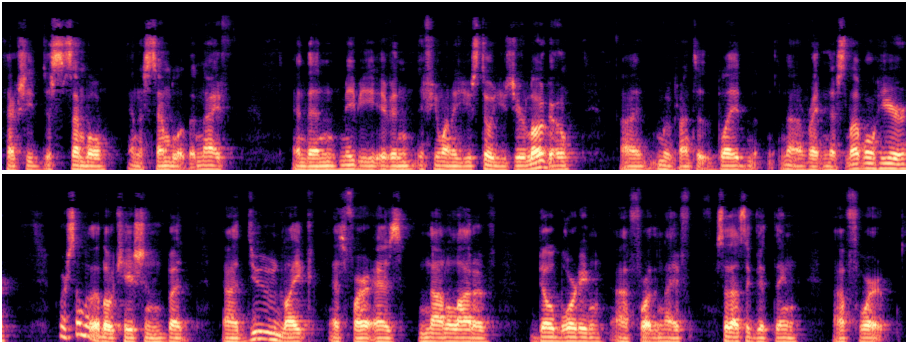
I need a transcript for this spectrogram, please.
to actually disassemble and assemble the knife. And then maybe even if you want to use, still use your logo, uh, move it onto the blade right in this level here or some other location. But uh, do like as far as not a lot of billboarding uh, for the knife. So that's a good thing uh, for it.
